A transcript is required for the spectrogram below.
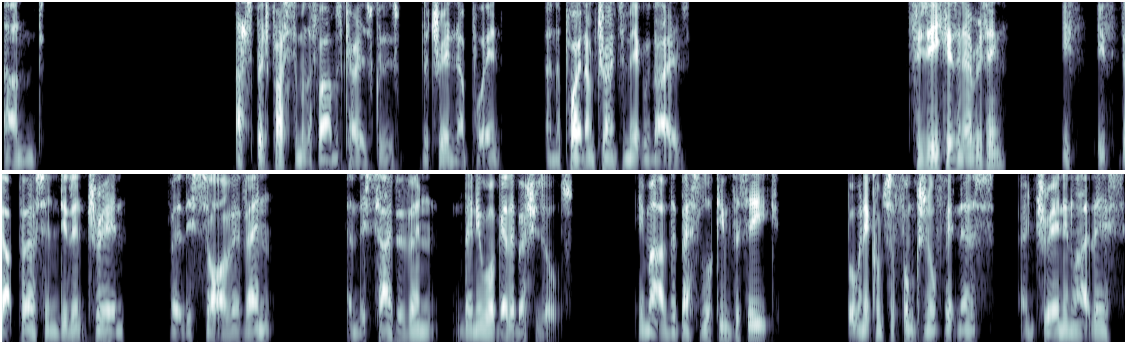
and I sped past him on the farmer's carries because it's the training I put in. And the point I'm trying to make with that is physique isn't everything. If if that person didn't train for this sort of event and this type of event, then he won't get the best results. He might have the best looking physique, but when it comes to functional fitness and training like this,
